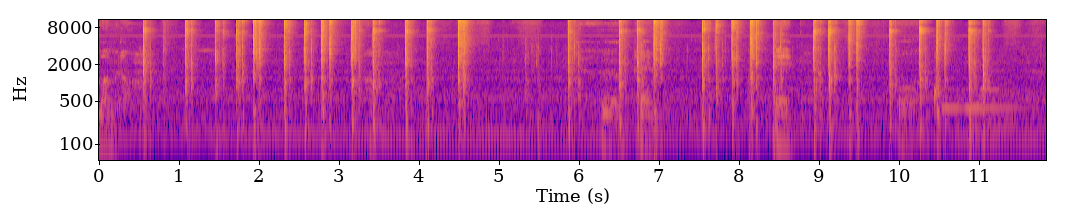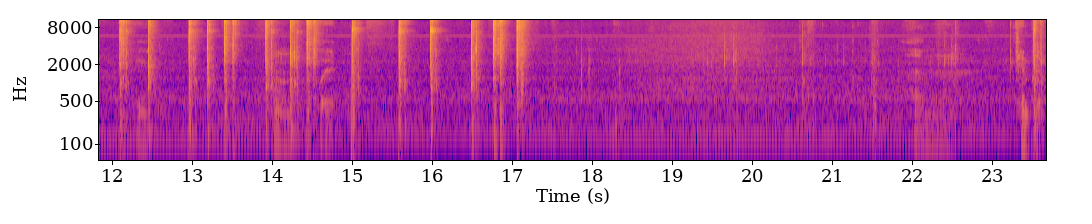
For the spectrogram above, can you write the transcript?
one minute. Okay. Eight, four, three, one, wait. Um, template.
